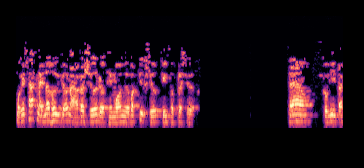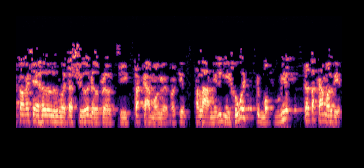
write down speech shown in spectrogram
Một cái xác này nó hư chỗ nào tao sửa được thì mọi người bắt chước sửa, kỹ thuật ra sửa. Thấy không? Cũng như ta có cái xe hư mà ta sửa được rồi thì tất cả mọi người phải kêu ta làm những cái gì hữu ích một việc cho tất cả mọi việc.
